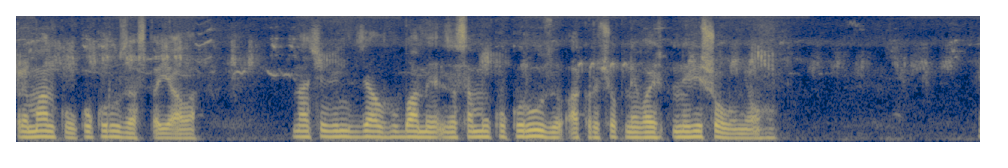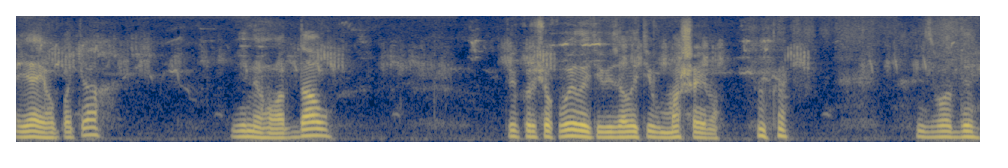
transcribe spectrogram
приманку, кукуруза стояла. Наче він взяв губами за саму кукурузу, а крючок не, вай- не війшов у нього. Я його потяг, він його віддав. Той крючок вилетів і залетів в машину. З води.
